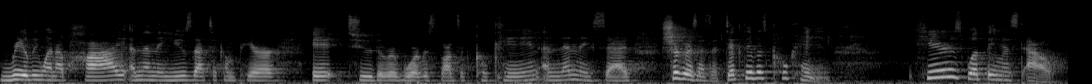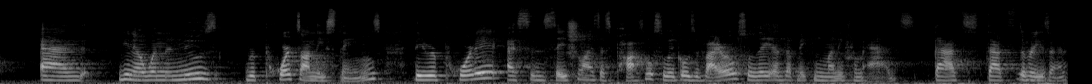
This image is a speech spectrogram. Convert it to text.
really went up high. And then they used that to compare it to the reward response of cocaine. And then they said sugar is as addictive as cocaine. Here's what they missed out. And you know when the news reports on these things they report it as sensationalized as possible. So it goes viral. So they end up making money from ads. That's that's the mm. reason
